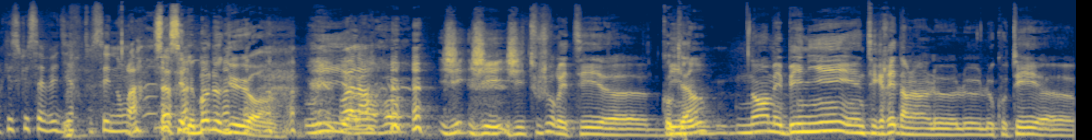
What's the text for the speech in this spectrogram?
Alors qu'est-ce que ça veut dire tous ces noms-là? Ça, c'est de bon augure. Oui, Voilà. alors bon, j'ai- toujours été euh, Coquin? Non, mais baigné et intégré dans le, le- le côté, euh,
